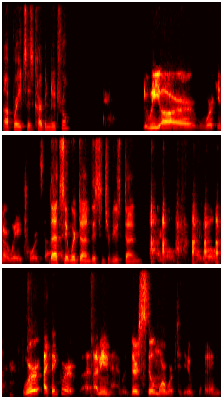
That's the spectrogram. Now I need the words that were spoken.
operates as carbon neutral we are working our way towards that. That's I it. We're done. This interview's done. I know. I know. we're. I think we're. I mean, there's still more work to do, and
